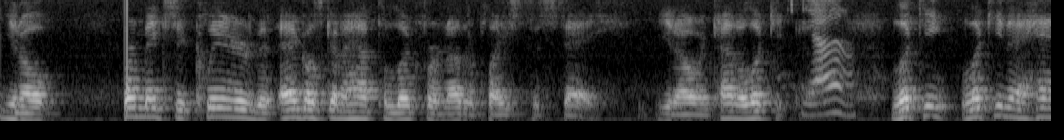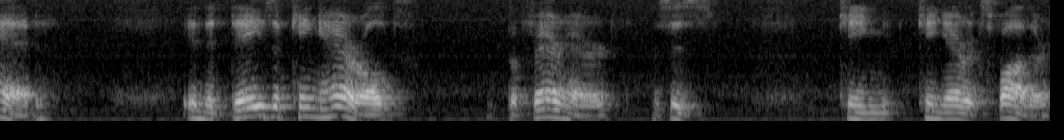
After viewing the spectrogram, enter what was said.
you know, Thorn makes it clear that Egil's going to have to look for another place to stay. You know, and kind of looking Yeah. looking looking ahead. In the days of King Harold, the fair-haired, this is King King Eric's father.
